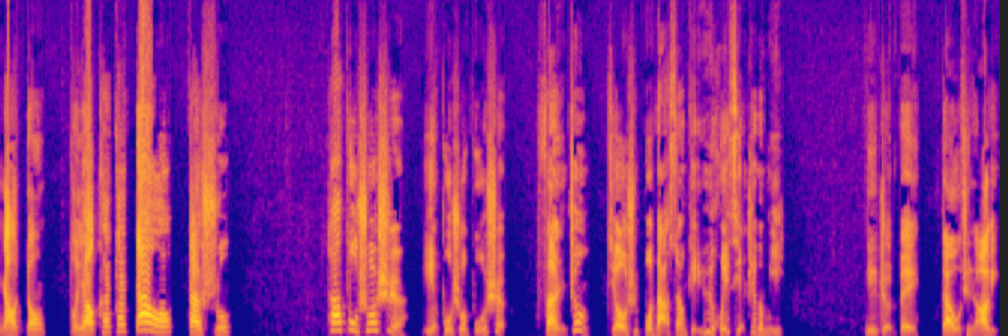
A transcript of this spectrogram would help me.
脑洞不要开太大哦，大叔。他不说是，也不说不是，反正就是不打算给玉回解这个谜。你准备带我去哪里？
